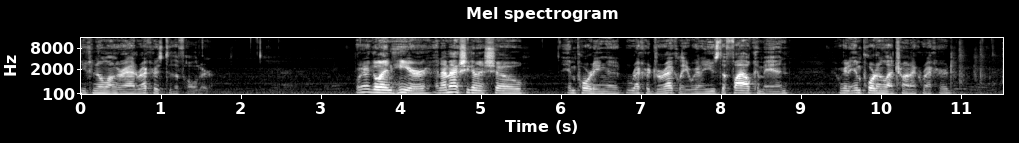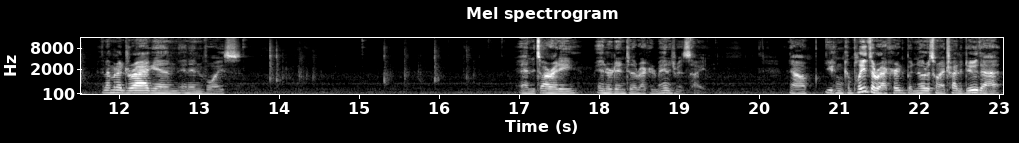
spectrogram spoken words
you can no longer add records to the folder. We're going to go in here, and I'm actually going to show importing a record directly. We're going to use the file command. We're going to import an electronic record. And I'm going to drag in an invoice. And it's already entered into the record management site. Now, you can complete the record, but notice when I try to do that,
